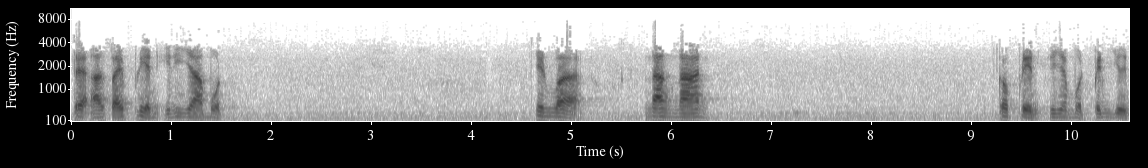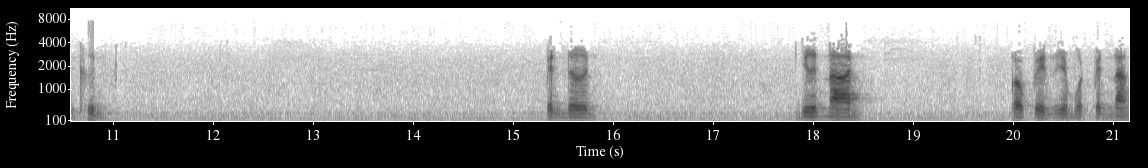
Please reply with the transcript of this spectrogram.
แต่อาศัยเปลี่ยนอิริยาบถเช่นว่านั่งนาน ก็เปลี่ยนอิริยาบถเป็นยืนขึ้น เป็นเดิน ยืนนาน ก็เปลี่ยนอิริยาบถเป็นนั่ง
